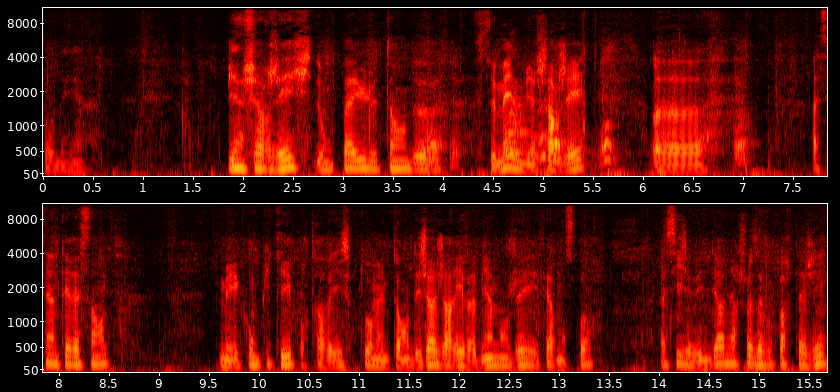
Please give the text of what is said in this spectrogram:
journée euh, bien chargée, donc pas eu le temps de semaine bien chargée, assez intéressante, mais compliquée pour travailler surtout en même temps. Déjà, j'arrive à bien manger et faire mon sport. Ah si, j'avais une dernière chose à vous partager.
